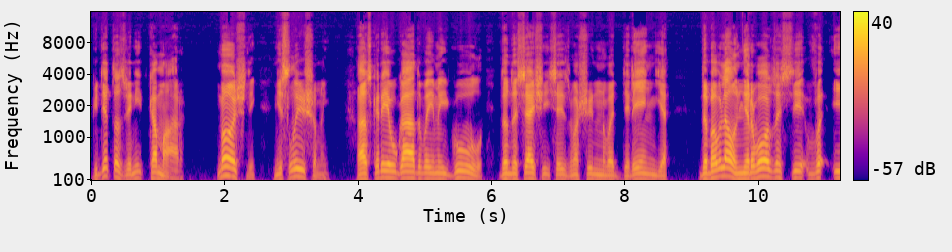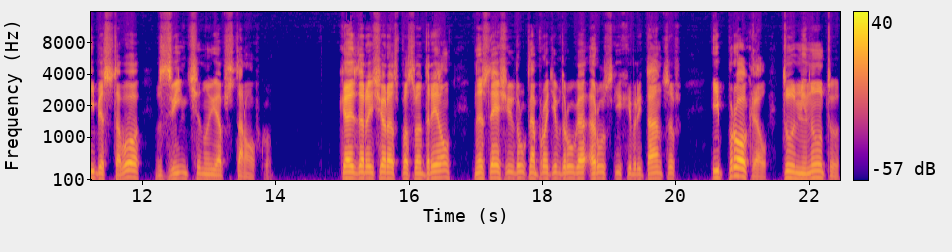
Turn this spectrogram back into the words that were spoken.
где-то звенит комар. Мощный, неслышимый, а скорее угадываемый гул, доносящийся из машинного отделения, добавлял нервозности в и без того взвинченную обстановку. Кайзер еще раз посмотрел на стоящих друг напротив друга русских и британцев и проклял ту минуту,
